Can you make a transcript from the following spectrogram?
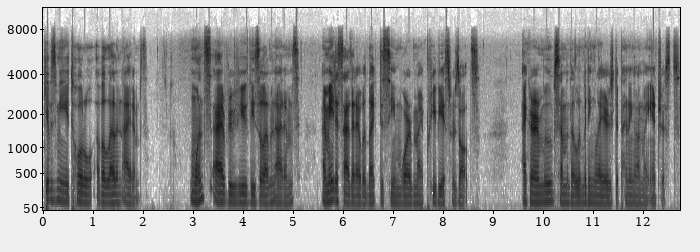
gives me a total of 11 items. Once I have reviewed these 11 items, I may decide that I would like to see more of my previous results. I can remove some of the limiting layers depending on my interests.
